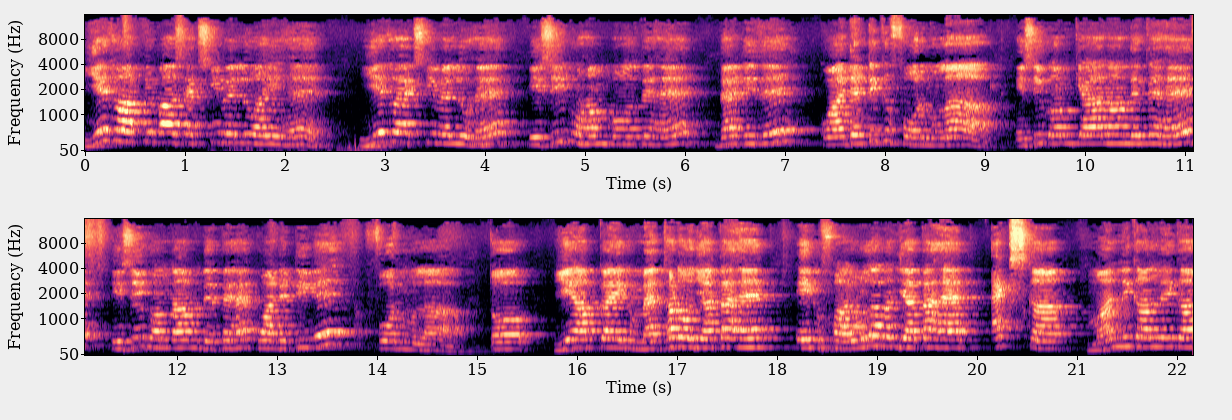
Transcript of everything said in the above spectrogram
ये जो आपके पास x की वैल्यू आई है, ये जो x की वैल्यू है, इसी को हम बोलते हैं that is a quadratic formula इसी को हम क्या नाम देते हैं? इसी को हम नाम देते हैं क्वाड्रेटिक फॉर्मूला तो ये आपका एक मेथड हो जाता है, एक फार्मूला बन जाता है एक्स का मान निकालने का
